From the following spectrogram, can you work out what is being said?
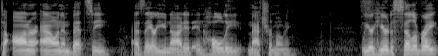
to honor Allan and Betsy as they are united in holy matrimony. We are here to celebrate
